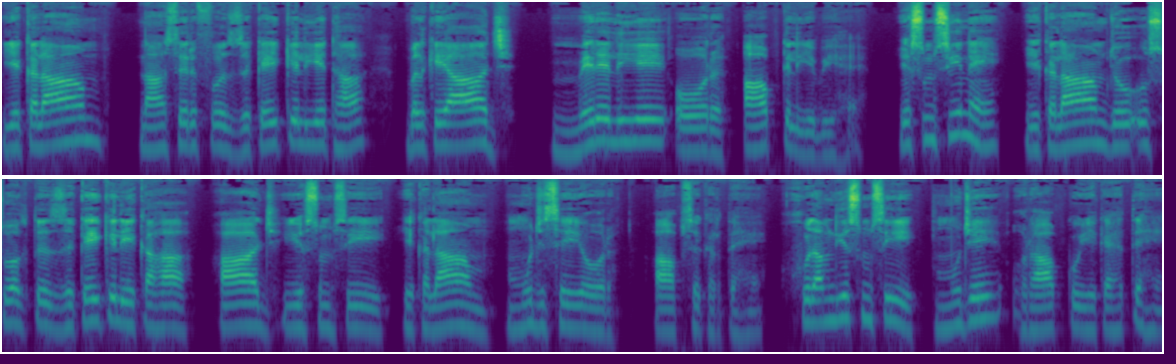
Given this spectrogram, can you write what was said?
یہ کلام نہ صرف زکئی کے لیے تھا، بلکہ آج میرے لیے اور آپ کے لیے بھی ہے۔ یسمسی نے یہ کلام جو اس وقت زکئی کے لیے کہا، آج یسمسی یہ کلام مجھ سے اور آپ سے کرتے ہیں۔ خدا مسیح، مجھے اور آپ کو یہ کہتے ہیں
